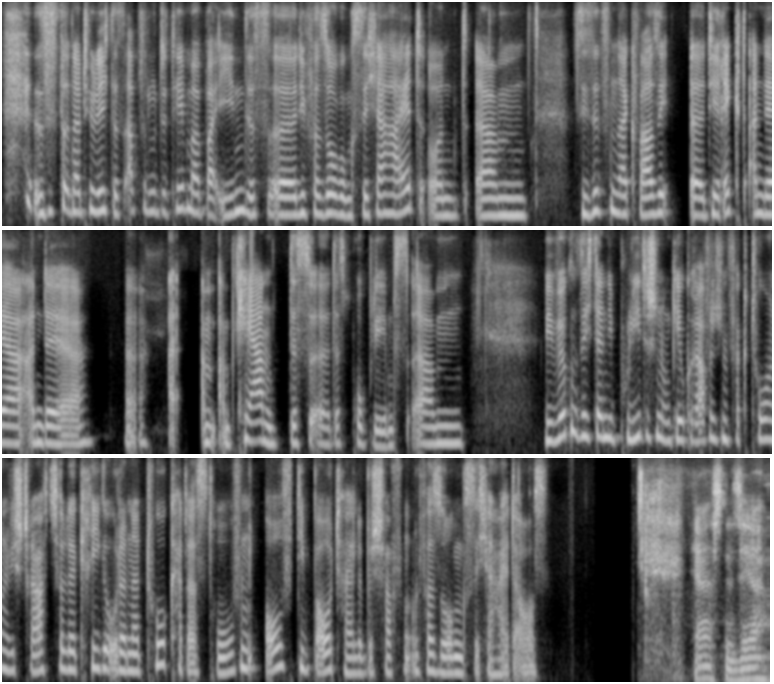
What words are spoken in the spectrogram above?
es ist dann natürlich das absolute Thema bei Ihnen, das, äh, die Versorgungssicherheit und ähm, Sie sitzen da quasi äh, direkt an der, an der, äh, am, am Kern des, äh, des Problems. Ähm, wie wirken sich denn die politischen und geografischen Faktoren wie Strafzölle, Kriege oder Naturkatastrophen auf die Bauteilebeschaffung und Versorgungssicherheit aus? Ja, ist eine sehr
